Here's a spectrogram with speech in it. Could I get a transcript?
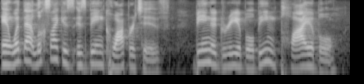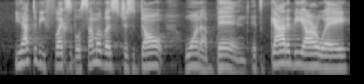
And what that looks like is, is being cooperative being agreeable being pliable you have to be flexible some of us just don't want to bend. It's got to be our way,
